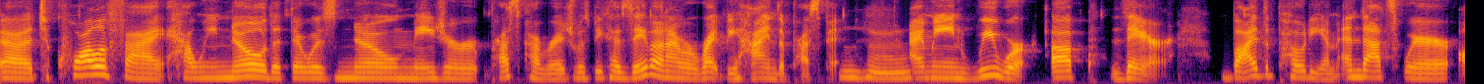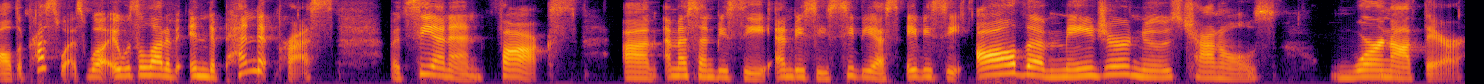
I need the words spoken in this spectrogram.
uh, to qualify how we know that there was no major press coverage was because Zeba and I were right behind the press pit. Mm-hmm. I mean, we were up there by the podium, and that's where all the press was. Well, it was a lot of independent press, but CNN, Fox, um, MSNBC, NBC, CBS, ABC, all the major news channels were not there.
